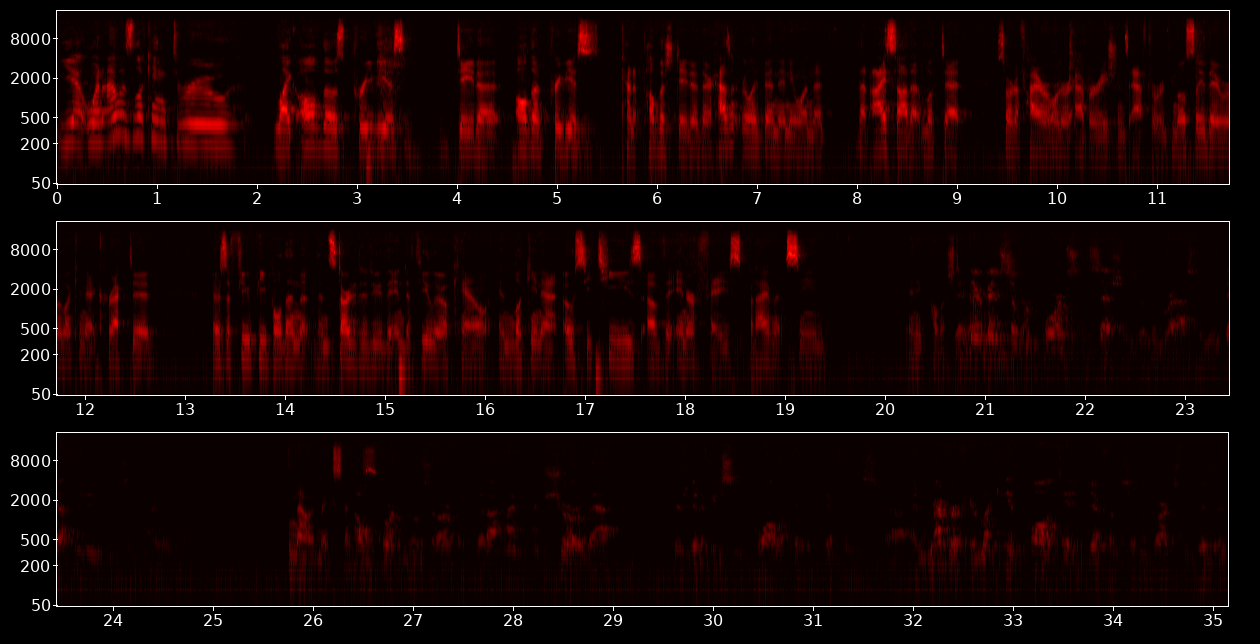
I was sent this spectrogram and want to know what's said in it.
Yeah, when I was looking through like all of those previous data, all the previous kind of published data, there hasn't really been anyone that, that I saw that looked at sort of higher order aberrations afterwards. Mostly they were looking at corrected. There's a few people then that then started to do the endothelial count and looking at OCTs of the interface, but I haven't seen any published data. There have been some reports and sessions and the rest, and there's definitely an increase in higher aberrations. And that would make sense. How important those are, but, but I- I'm, I'm sure that there's gonna be some qualitative difference. Uh, and remember, if you're looking at qualitative difference in regards to vision,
